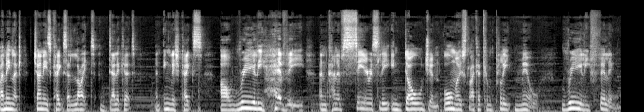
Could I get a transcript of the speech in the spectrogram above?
I mean, like Chinese cakes are light and delicate, and English cakes are really heavy and kind of seriously indulgent, almost like a complete meal, really filling.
